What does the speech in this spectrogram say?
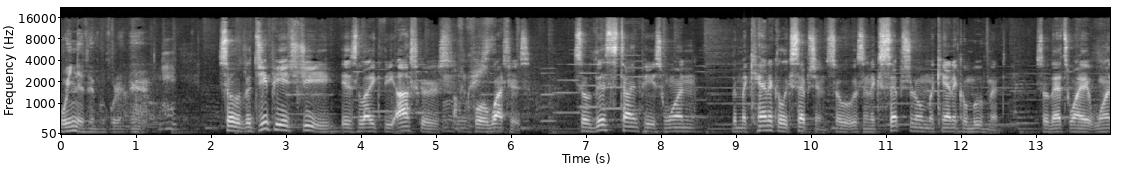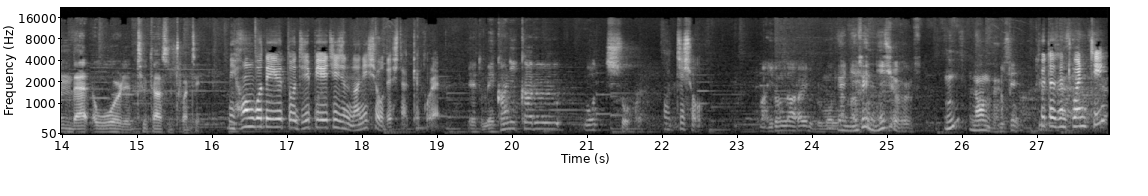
ごいねでもこれね So the GPHG is like the Oscars for watches. So this timepiece won the mechanical exception. So it was an exceptional mechanical movement. So that's why it won that award in 2020. 日本語で言うと GPHG の何賞でしたっけこれえっ、とメカニカルウォッチ賞ウォ ッチ賞まあいろんなあらゆる部門えの中2020ん何年2000 2020?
